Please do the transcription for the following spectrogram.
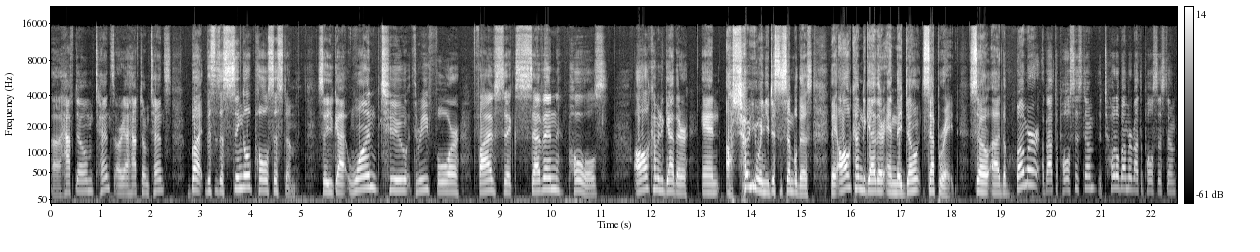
uh, half dome tents, REI half dome tents, but this is a single pole system. So you've got one, two, three, four, five, six, seven poles all coming together. And I'll show you when you disassemble this, they all come together and they don't separate. So uh, the bummer about the pole system, the total bummer about the pole system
